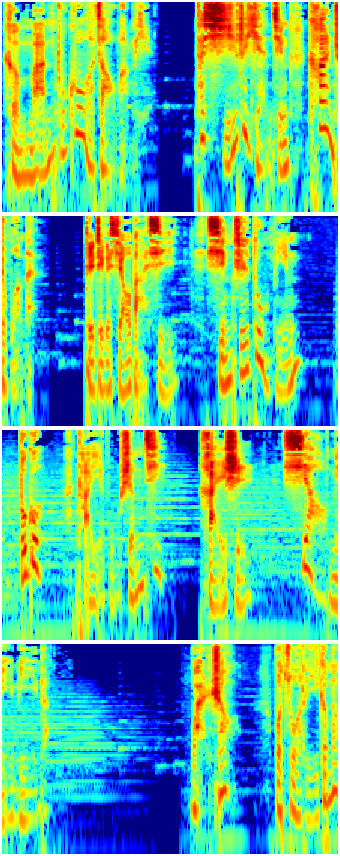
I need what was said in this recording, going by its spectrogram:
可瞒不过灶王爷，他斜着眼睛看着我们，对这个小把戏心知肚明，不过他也不生气。还是笑眯眯的。晚上，我做了一个梦，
